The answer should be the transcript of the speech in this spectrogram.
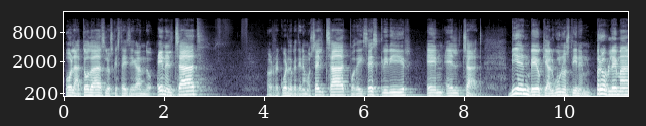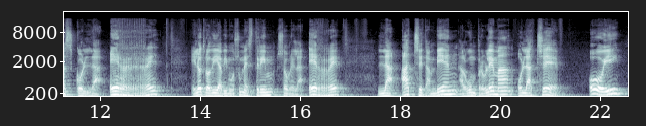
Hola a todas los que estáis llegando en el chat. Os recuerdo que tenemos el chat, podéis escribir en el chat. Bien, veo que algunos tienen problemas con la R. El otro día vimos un stream sobre la R. La H también, algún problema. O la Che. Hoy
